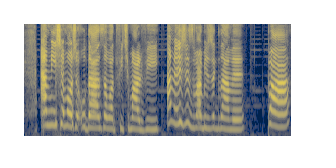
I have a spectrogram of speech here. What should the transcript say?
a mi się może uda załatwić Malwi, a my się z wami żegnamy. Pa!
